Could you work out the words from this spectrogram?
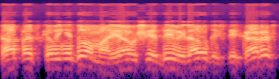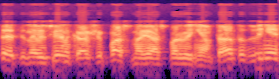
Tāpēc, ka viņi domā, jau šie divi ļaudis tika arestēti, nevis vienkārši pasmējās par viņiem. Tātad viņi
